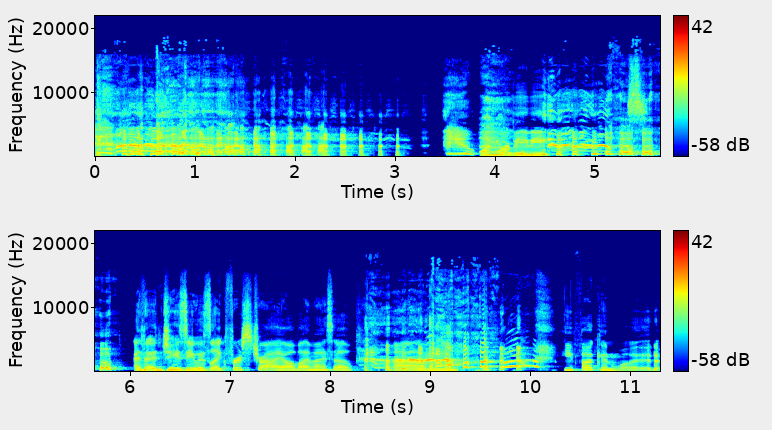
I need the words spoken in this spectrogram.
One more baby. And then Jay Z was like, First try, all by myself. Um, he fucking would.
